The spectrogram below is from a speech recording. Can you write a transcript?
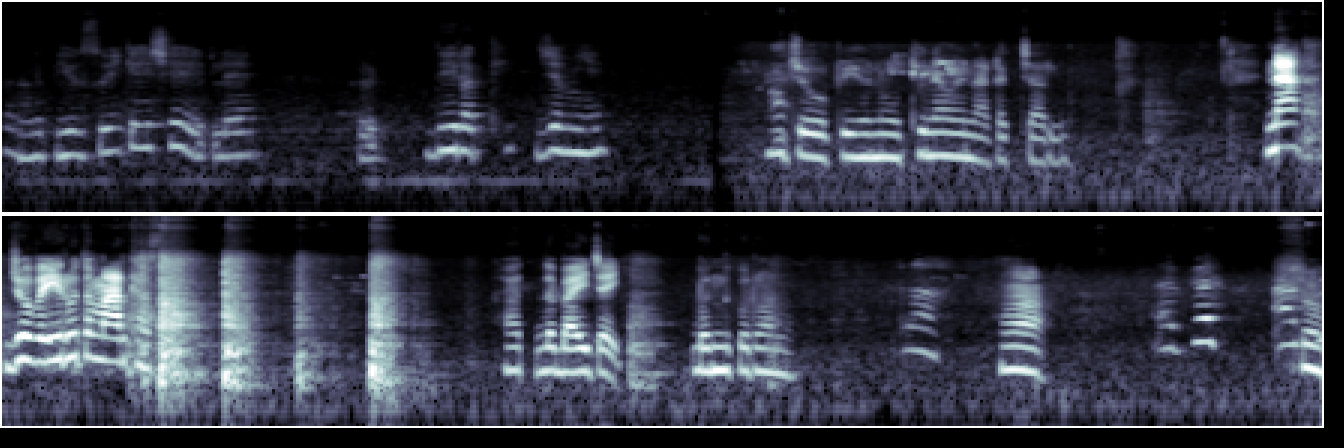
કારણ કે પીહુ સૂઈ ગઈ છે એટલે ધીરકથી જમીએ જો પીયુનું ઉઠીને હવે નાટક ચાલુ ના જો વૈરું તો માર ખાશે હાથ દબાઈ જાય બંધ કરવાનું હા શું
